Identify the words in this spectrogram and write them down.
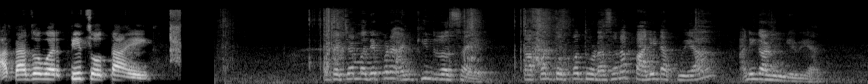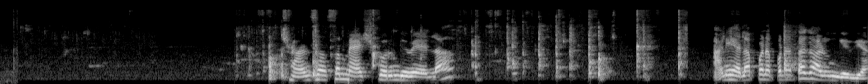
आता जो वरती चोथा आहे. त्याच्यामध्ये पण आणखीन रस आहे. तर आपण तो पण थोडासा ना पाणी टाकूया आणि गाळून घेऊया. छानस असं मॅश करून घेऊया याला. आणि ह्याला पण आपण आता गाळून घेऊया.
